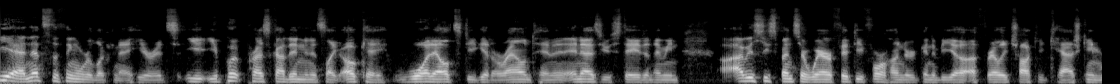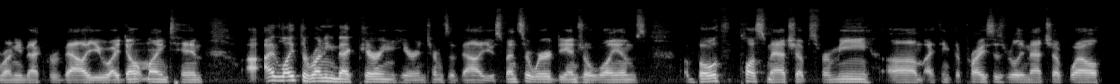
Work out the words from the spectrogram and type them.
Yeah, and that's the thing we're looking at here. It's you, you put Prescott in, and it's like, okay, what else do you get around him? And, and as you stated, I mean, obviously Spencer Ware, 5,400, going to be a, a, fairly chalky cash game running back for value. I don't mind him. I, like the running back pairing here in terms of value. Spencer Ware, DeAngelo Williams both plus matchups for me. Um, I think the prices really match up well.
